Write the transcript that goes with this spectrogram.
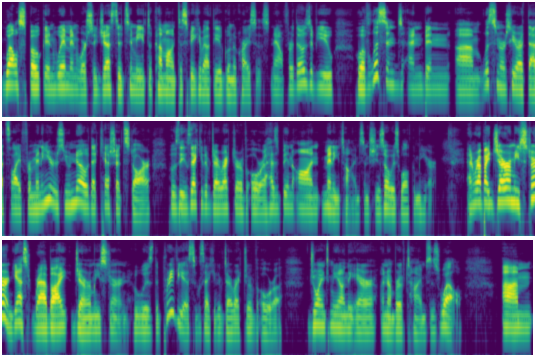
well spoken women were suggested to me to come on to speak about the Aguna crisis. Now, for those of you who have listened and been um, listeners here at That's Life for many years, you know that Keshet Star, who's the executive director of ORA, has been on many times, and she's always welcome here. And Rabbi Jeremy Stern, yes, Rabbi Jeremy Stern, who is the previous executive director of ORA, joined me on the air a number of times as well. Um,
